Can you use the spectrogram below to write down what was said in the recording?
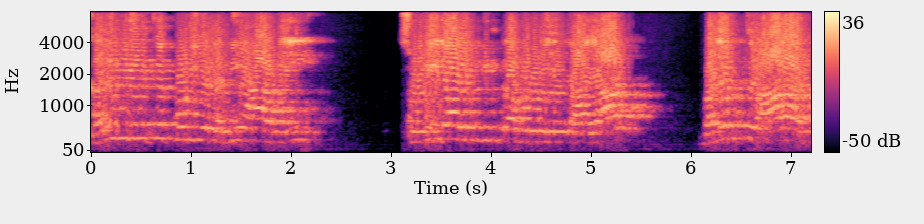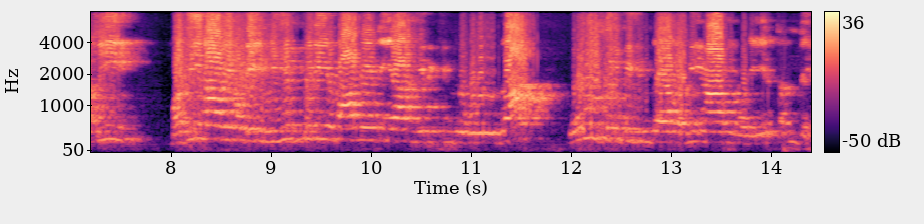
கருவில் இருக்கக்கூடிய ரபியாவை சுஹைலா என்கின்ற அவருடைய தாயார் வளர்த்து ஆளாக்கி மதீனாவினுடைய மிகப்பெரிய மாமேதையாக இருக்கின்ற பொழுதுதான் ஊர் திரும்புகின்றார் ரபியாவினுடைய தந்தை.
